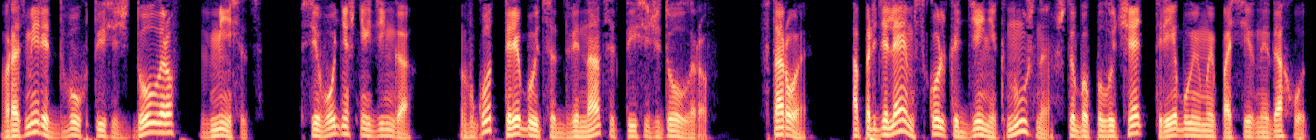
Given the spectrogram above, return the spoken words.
в размере 2000 долларов в месяц в сегодняшних деньгах. В год требуется 12 тысяч долларов. Второе. Определяем, сколько денег нужно, чтобы получать требуемый пассивный доход.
